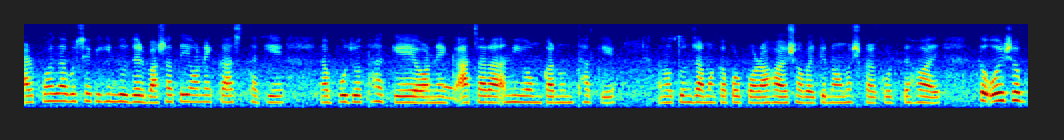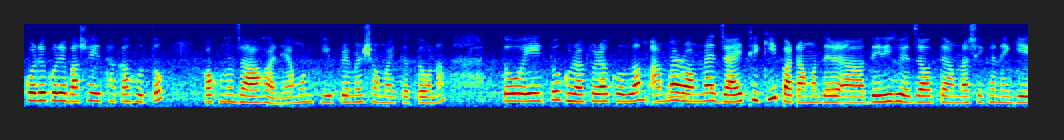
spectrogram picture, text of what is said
আর পয়লা বৈশাখে হিন্দুদের বাসাতেই অনেক কাজ থাকে পুজো থাকে, অনেক আচার, নিয়ম কানুন থাকে। নতুন জামা কাপড় পরা হয়, সবাইকে নমস্কার করতে হয়। তো ওই সব করে করে বাসায় থাকা হতো, কখনো যাওয়া হয়নি, এমনকি প্রেমের সময় সময়টাতেও না। তো এই তো ঘোরাফেরা করলাম। আমরা রমনায় যাই ঠিকই বাট আমাদের দেরি হয়ে যাওয়াতে আমরা সেখানে গিয়ে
